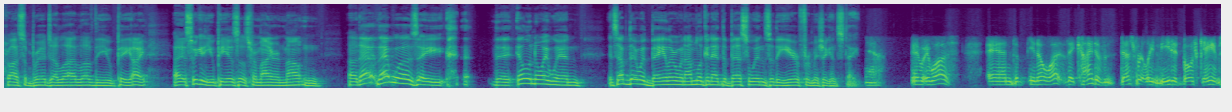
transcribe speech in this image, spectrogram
cross the bridge. I, lo- I love the UP. All right. Uh, speaking of UP, Izzo's from Iron Mountain. Uh, that that was a the Illinois win. It's up there with Baylor when I'm looking at the best wins of the year for Michigan State. Yeah, it, it was. And you know what? They kind of desperately needed both games.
